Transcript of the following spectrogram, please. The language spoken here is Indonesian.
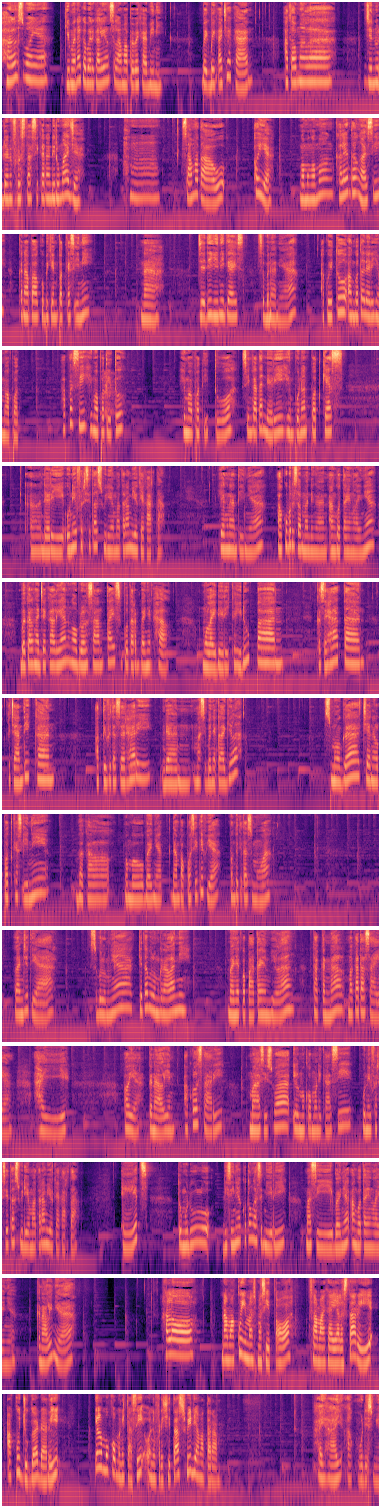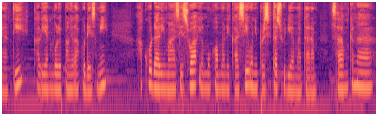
Halo semuanya, gimana kabar kalian selama PPKM ini? Baik-baik aja kan? Atau malah jenuh dan frustasi karena di rumah aja? Hmm, sama tahu. Oh iya, ngomong-ngomong, kalian tahu gak sih kenapa aku bikin podcast ini? Nah, jadi gini guys, sebenarnya aku itu anggota dari Himapot. Apa sih Himapot itu? Himapot itu singkatan dari Himpunan Podcast uh, dari Universitas Widya Mataram Yogyakarta. Yang nantinya aku bersama dengan anggota yang lainnya bakal ngajak kalian ngobrol santai seputar banyak hal. Mulai dari kehidupan, kesehatan, kecantikan, aktivitas sehari-hari, dan masih banyak lagi lah. Semoga channel podcast ini bakal membawa banyak dampak positif ya untuk kita semua. Lanjut ya. Sebelumnya kita belum kenalan nih. Banyak pepatah yang bilang tak kenal maka tak sayang. Hai. Oh ya, kenalin, aku Lestari, mahasiswa Ilmu Komunikasi Universitas Widya Mataram Yogyakarta. Eits, tunggu dulu. Di sini aku tuh nggak sendiri, masih banyak anggota yang lainnya. Kenalin ya. Halo, namaku Imas Masito, sama kayak Lestari, aku juga dari Ilmu Komunikasi Universitas Widya Mataram. Hai hai, aku Desmiati, kalian boleh panggil aku Desmi. Aku dari mahasiswa Ilmu Komunikasi Universitas Widya Mataram. Salam kenal.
